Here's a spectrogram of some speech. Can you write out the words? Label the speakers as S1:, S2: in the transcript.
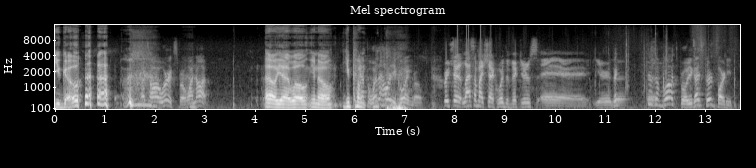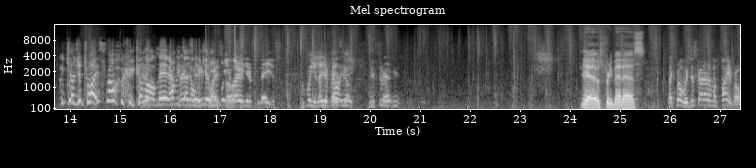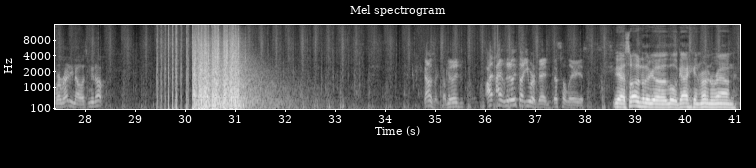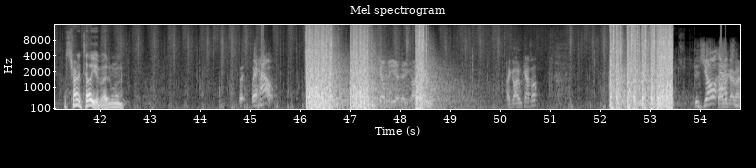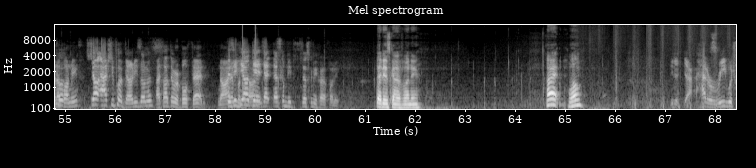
S1: you go.
S2: That's how it works, bro. Why not?
S1: oh yeah, well you know you come.
S2: Kappa, where the hell are you going, bro?
S3: Pretty sure last time I checked, we're the victors, and you're the.
S2: Because of what, bro? You guys third party.
S3: We killed you twice, bro. Come
S2: Yeah,
S3: on, man. How many
S2: they
S3: times
S2: told
S3: gonna kill
S2: twice,
S3: you before
S2: bro.
S3: you learn your place? Before you learn
S2: You,
S3: your
S2: kill,
S3: plays.
S2: you, you threw. You,
S1: Yeah, it was pretty badass.
S2: like, bro, we just got out of a fight, bro. We're ready now. Let's meet up.
S3: That was a good. I, I literally thought you were Ben. That's hilarious.
S1: Yeah, I saw another uh, little guy getting running around. I was trying to tell you, but I didn't want.
S3: Wait, wait how? Just kill me. Yeah, there you go.
S2: I got him, Kappa.
S3: Did y'all
S2: The other guy
S3: actually
S2: ran
S3: put,
S2: up on me.
S3: did y'all actually put bounties on us?
S2: I thought they were both dead. No, I didn't
S3: Because
S2: if
S3: y'all
S2: the
S3: did, that, that's gonna be that's gonna be kind of funny.
S1: That is kind of funny. All right, well,
S3: You just, I had to read which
